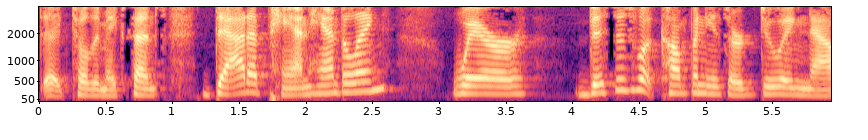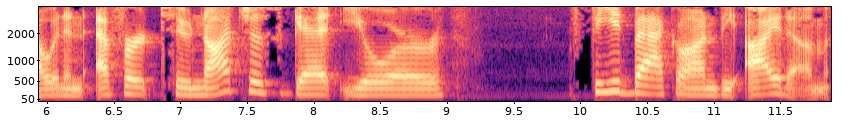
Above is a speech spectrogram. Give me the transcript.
totally makes sense: data panhandling, where this is what companies are doing now in an effort to not just get your feedback on the item,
